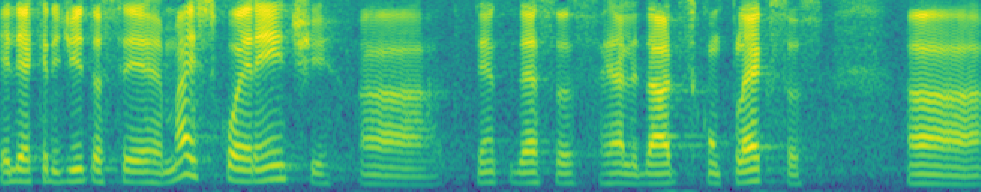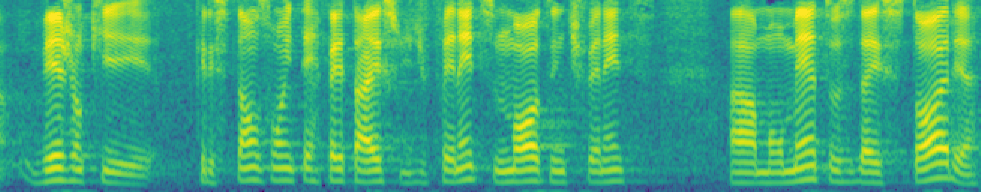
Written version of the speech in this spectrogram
ele acredita ser mais coerente ah, dentro dessas realidades complexas. Ah, vejam que cristãos vão interpretar isso de diferentes modos, em diferentes ah, momentos da história,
